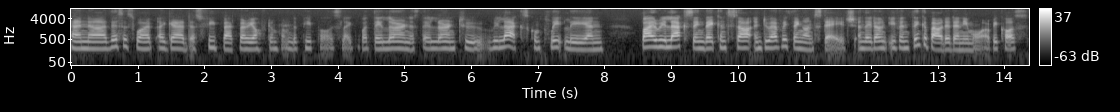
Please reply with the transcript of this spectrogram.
And uh, this is what I get as feedback very often from the people. It's like what they learn is they learn to relax completely, and by relaxing, they can start and do everything on stage, and they don't even think about it anymore because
